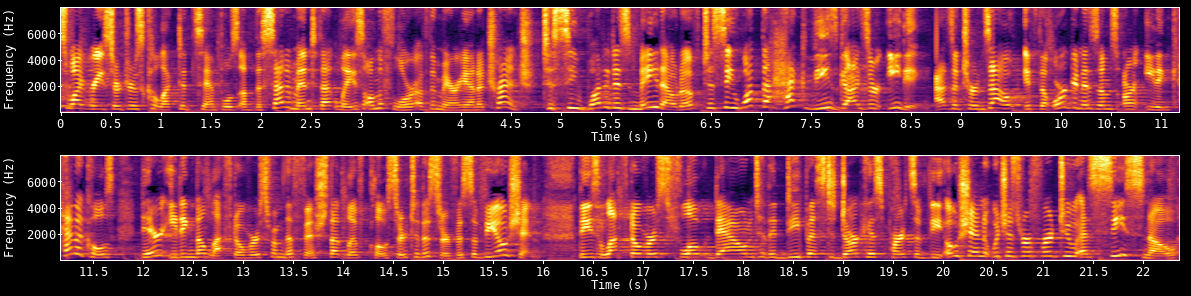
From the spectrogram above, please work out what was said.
is why researchers collected samples of the sediment that lays on the floor of the Mariana Trench, to see what it is made out of, to see what the heck these guys are eating. As it turns out, if the organisms aren't eating chemicals, they're eating the leftovers from the fish that live closer to the surface of the ocean. These leftovers float down to the deepest, darkest parts of the ocean, which is referred to as sea snow,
